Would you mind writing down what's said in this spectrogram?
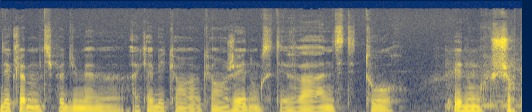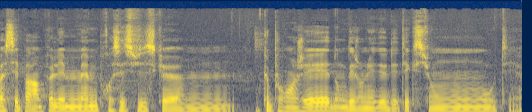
Des clubs un petit peu du même acabit qu'Angers, donc c'était Vannes, c'était Tours. Et donc je suis repassé par un peu les mêmes processus que, que pour Angers, donc des journées de détection où tu es euh,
